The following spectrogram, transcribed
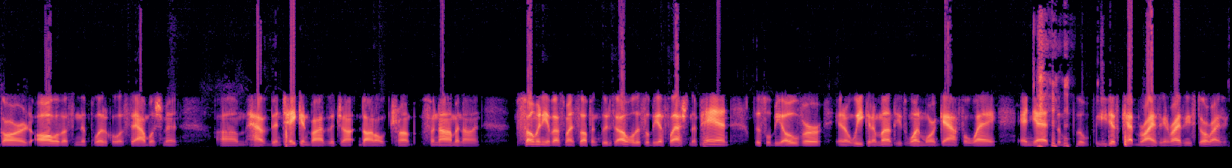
guard all of us in the political establishment um, have been taken by the jo- Donald Trump phenomenon. So many of us, myself included, say, "Oh, well, this will be a flash in the pan. This will be over in a week, in a month. He's one more gaffe away." And yet, the, the, he just kept rising and rising. He's still rising.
